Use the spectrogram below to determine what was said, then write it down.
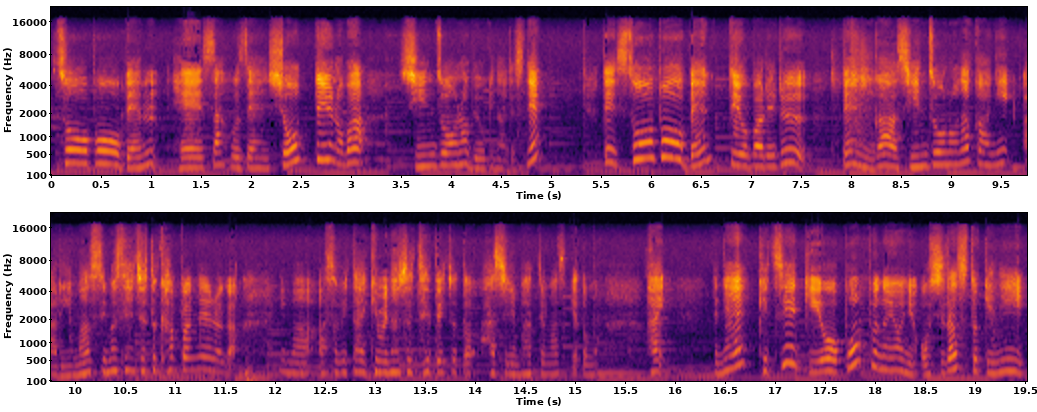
僧帽弁閉鎖不全症っていうのは心臓の病気なんですね。で僧帽弁って呼ばれる弁が心臓の中にあります。すいませんちょっとカンパネラが今遊びたい気分になっちゃっててちょっと走り回ってますけども。はい。でね血液をポンプのように押し出す時に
